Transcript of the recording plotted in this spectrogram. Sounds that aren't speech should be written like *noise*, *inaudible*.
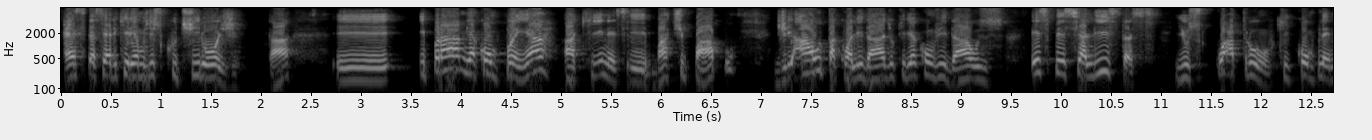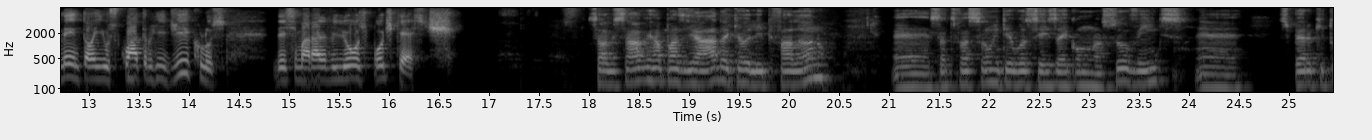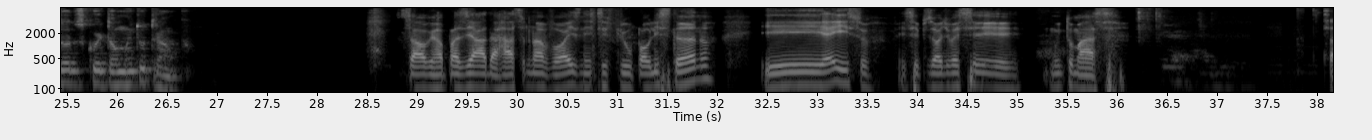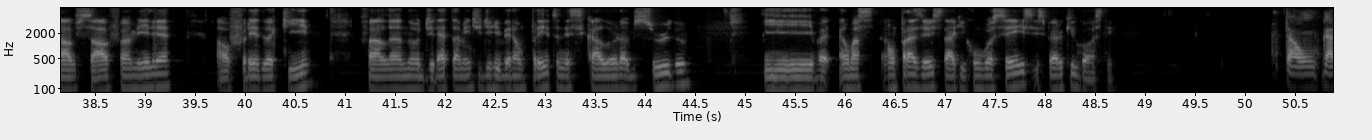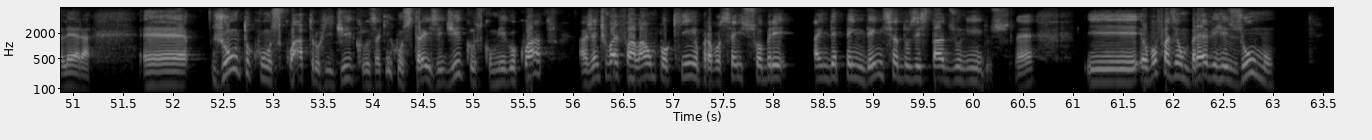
essa é a série que iremos discutir hoje, tá? E, e para me acompanhar aqui nesse bate-papo de alta qualidade, eu queria convidar os especialistas e os quatro que complementam aí os quatro ridículos desse maravilhoso podcast. Salve, salve, rapaziada, aqui é o Lipe falando. É, satisfação em ter vocês aí como nossos ouvintes. É, espero que todos curtam muito o trampo. Salve, rapaziada. Rastro na voz nesse frio paulistano. E é isso. Esse episódio vai ser muito massa. Salve, salve, família. Alfredo aqui, falando diretamente de Ribeirão Preto, nesse calor absurdo. E é, uma, é um prazer estar aqui com vocês. Espero que gostem. Então, galera, é, junto com os quatro ridículos aqui, com os três ridículos, comigo quatro, a gente vai falar um pouquinho para vocês sobre a independência dos Estados Unidos, né? E eu vou fazer um breve resumo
